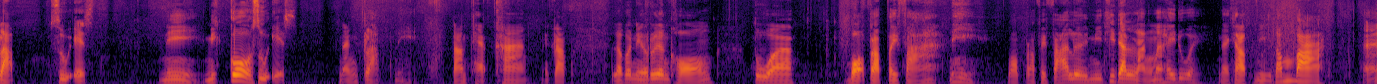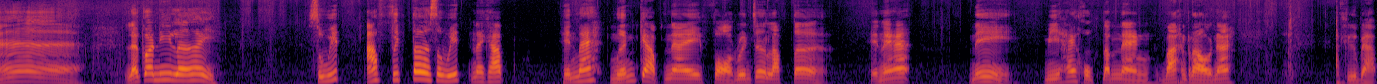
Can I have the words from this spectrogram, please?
กลับ s u e สนี่มิโก้ s u e สหนังกลับนี่ตามแถบข้างนะครับ แล้วก็ในเรื่องของตัวเบาะปรับไฟฟ้านี่เบาะปรับไฟฟ้าเลยมีที่ดันหลังมาให้ด้วยนะครับ นี่ลัมบาอ่าแล้วก็นี่เลยสวิตช์อัพฟิลเตอร์สวิตช์นะครับ เห็นไหมเหมือนกับใน Ford Ranger Raptor เห็นไหมฮะ นี่ มีให้ 6ตำแหน่งบ้านเรานะ คือแบบ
